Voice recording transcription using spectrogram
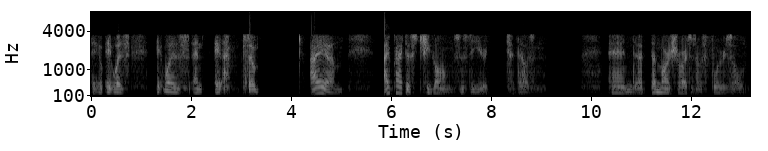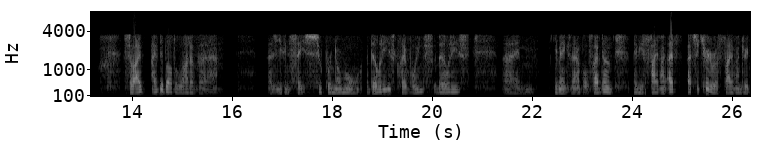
It, it was it was an it, so I um I practiced qigong since the year 2000, and I've done martial arts since I was four years old. So I've I've developed a lot of, uh, as you can say, supernormal abilities, clairvoyance abilities. I'm give you an example. So I've done maybe 500. I've I've secured over 500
